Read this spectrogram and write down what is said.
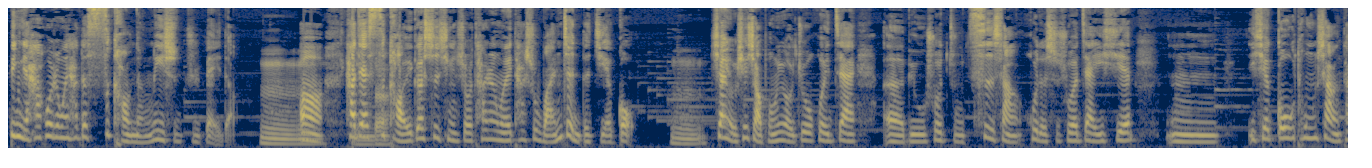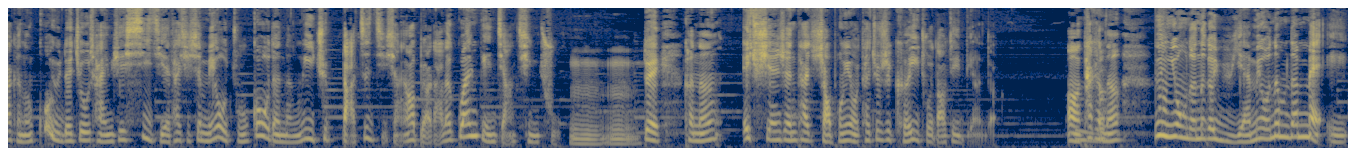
并且他会认为他的思考能力是具备的。嗯嗯，他在思，考一个事情的时候，他认为它是完整的结构。嗯像有些小朋友就会在呃，比如说主次上，或者是说在一些嗯一些沟通上，他可能过于的纠缠于一些细节，他其实没有足够的能力去把自己想要表达的观点讲清楚。嗯嗯对，可能 H 先生他小朋友他就是可以做到这一点的，啊、嗯他可能运用的那个语言没有那么的美，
